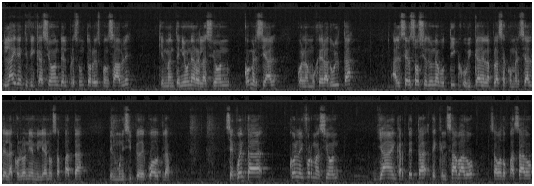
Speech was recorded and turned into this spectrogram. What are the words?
la identificación del presunto responsable quien mantenía una relación comercial con la mujer adulta al ser socio de una boutique ubicada en la plaza comercial de la colonia Emiliano Zapata del municipio de Cuautla. Se cuenta con la información ya en carpeta de que el sábado, sábado pasado,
